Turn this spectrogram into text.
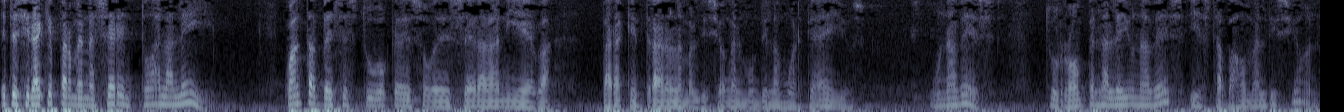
Es decir, hay que permanecer en toda la ley. ¿Cuántas veces tuvo que desobedecer a Adán y Eva para que entrara la maldición al mundo y la muerte a ellos? Una vez. Tú rompes la ley una vez y estás bajo maldición.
